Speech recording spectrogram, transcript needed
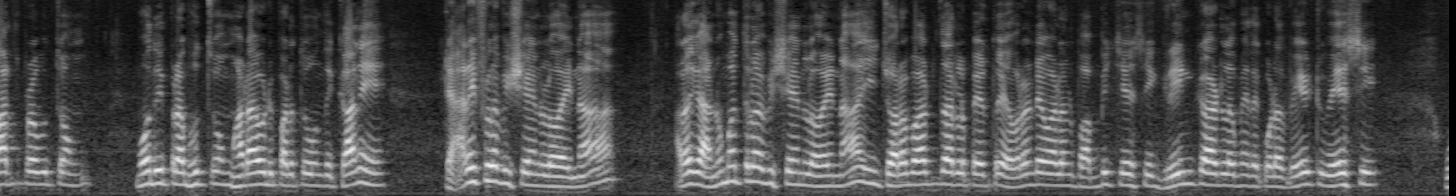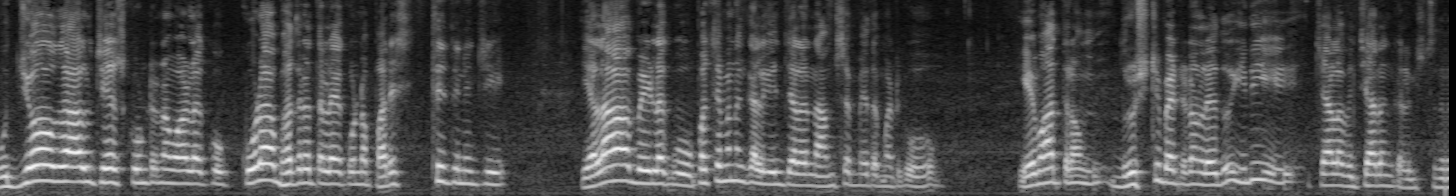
భారత ప్రభుత్వం మోదీ ప్రభుత్వం హడావుడి పడుతూ ఉంది. కానీ టారిఫ్ల విషయంలో అయినా అలాగే అనుమతుల విషయంలో అయినా ఈ చొరబాటుదారుల పేరుతో ఎవరంటే వాళ్ళని పంపించేసి గ్రీన్ కార్డుల మీద కూడా వేటు వేసి ఉద్యోగాలు చేసుకుంటున్న వాళ్ళకు కూడా భద్రత లేకుండా పరిస్థితి నుంచి ఎలా వీళ్ళకు ఉపశమనం కలిగించాలన్న అంశం మీద మటుకు ఏమాత్రం దృష్టి పెట్టడం లేదు. ఇది చాలా విచారం కలిగిస్తుంది.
